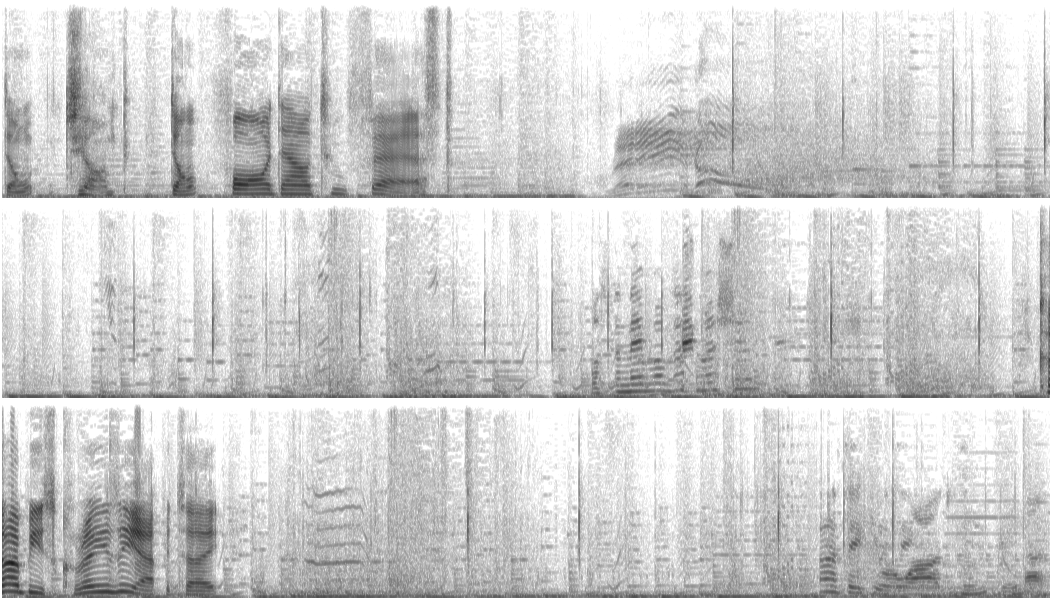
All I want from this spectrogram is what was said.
Don't jump. Don't fall down too fast. Ready, go! What's the name of this mission? Cubby's crazy appetite. Gonna take you a while to do that.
